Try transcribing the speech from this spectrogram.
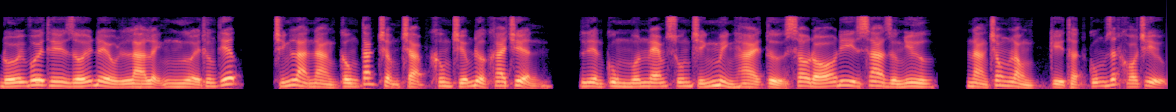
đối với thế giới đều là lệnh người thương tiếc, chính là nàng công tác chậm chạp không chiếm được khai triển, liền cùng muốn ném xuống chính mình hài tử sau đó đi xa dường như, nàng trong lòng kỳ thật cũng rất khó chịu.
